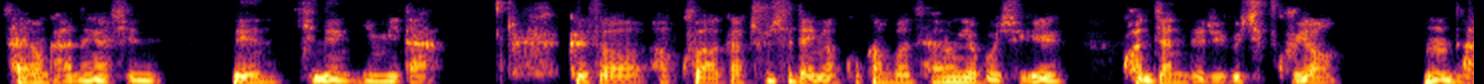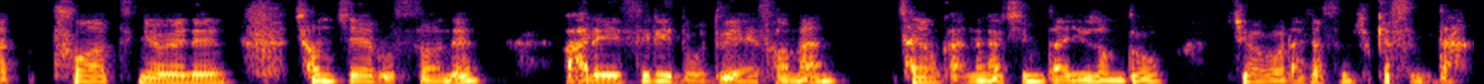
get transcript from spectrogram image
사용 가능하신 기능입니다. 그래서 아쿠아가 출시되면 꼭 한번 사용해 보시길 권장드리고 싶고요. 음, 아쿠아 같은 경우에는 현재로서는 RA3 노드에서만 사용 가능하십니다. 이 점도 기억을 하셨으면 좋겠습니다.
